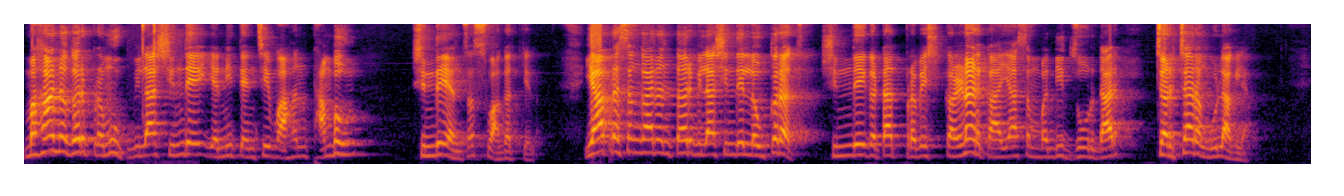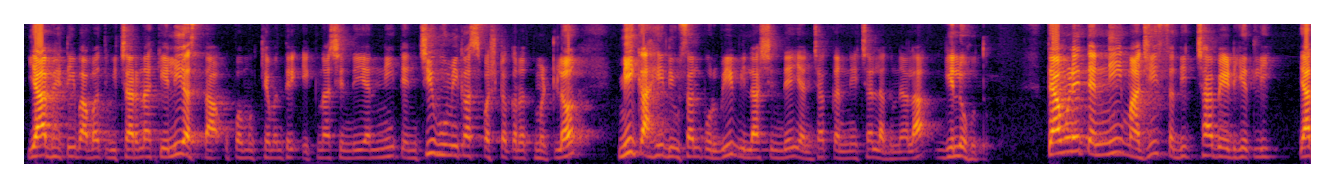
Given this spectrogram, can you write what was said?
महानगर प्रमुख विलास शिंदे यांनी त्यांचे वाहन थांबवून शिंदे यांचं स्वागत केलं. या प्रसंगानंतर विलास शिंदे लवकरच शिंदे गटात प्रवेश करणार का या संबंधी जोरदार चर्चा रंगू लागल्या. या भेटीबाबत विचारणा केली असता उपमुख्यमंत्री एकनाथ शिंदे यांनी त्यांची भूमिका स्पष्ट करत म्हटलं मी काही दिवसांपूर्वी विलास शिंदे यांच्या कन्येच्या लग्नाला गेलो होतो. त्यामुळे त्यांनी माझी सदिच्छा भेट घेतली. यात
